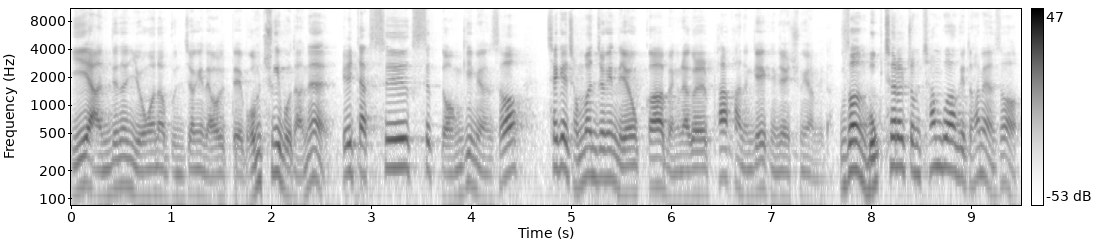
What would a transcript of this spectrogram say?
이해 안 되는 용어나 문장이 나올 때 멈추기보다는 일단 쓱쓱 넘기면서 책의 전반적인 내용과 맥락을 파악하는 게 굉장히 중요합니다. 우선 목차를 좀 참고하기도 하면서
